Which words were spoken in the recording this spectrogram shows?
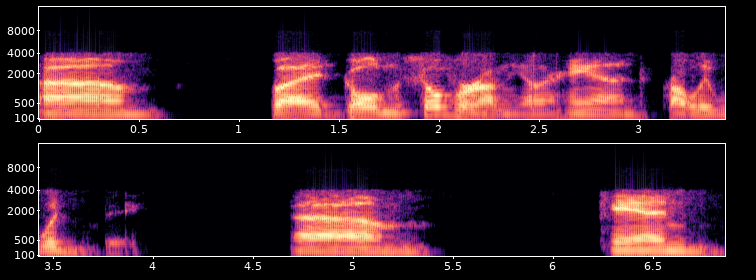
Um, but gold and silver, on the other hand, probably wouldn't be. Um, and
